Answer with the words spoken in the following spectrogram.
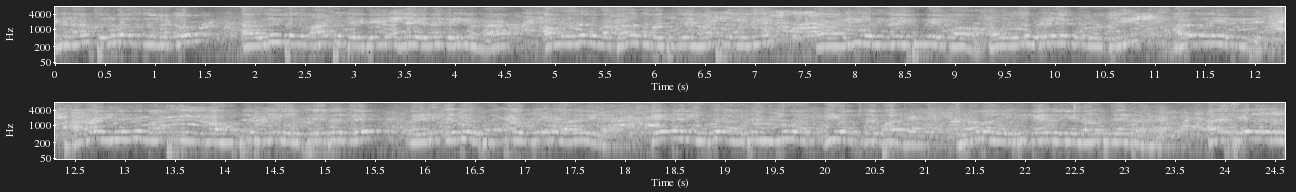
என்னன்னா பெரும்பாகத்துல மட்டும் உதவித்தொகை மாற்றம் செய்து இல்லை எதுனா கிடைக்கணும்னா அவங்க வந்து நம்ம காலதாமதத்துக்கு மாற்றத்துக்கு வந்து நிதி வருகிறதா எப்பவுமே இருக்கும். அவங்க வந்து உடனடியாக கொடுக்கணும்னு சொல்லி அரசனே இருக்குது. ஆனா இது வந்து மாற்று அப்ளை பண்ணி ஒரு சில பேருக்கு எனக்கு ஒரு பத்து பேருக்கு வரவே இல்லை. போய் கேட்டு ஆனா செயலாளர்கள்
